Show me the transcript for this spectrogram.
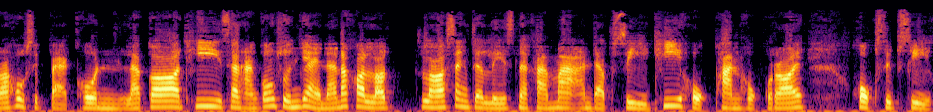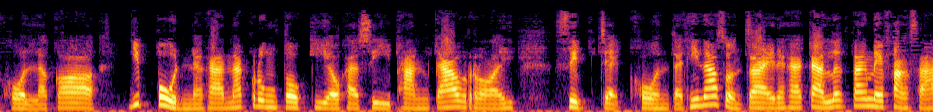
7,468 คน แล้วก็ที่สถานกงสุลใหญ่นะนครลอสแองเจลิสนะคะ มาอันดับ 4 ที่ 6,664 คน แล้วก็ญี่ปุ่นนะคะนักกรุงโตเกียวค่ะ 4,917 คน แต่ที่น่าสนใจนะคะ การเลือกตั้งในฝั่งสห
